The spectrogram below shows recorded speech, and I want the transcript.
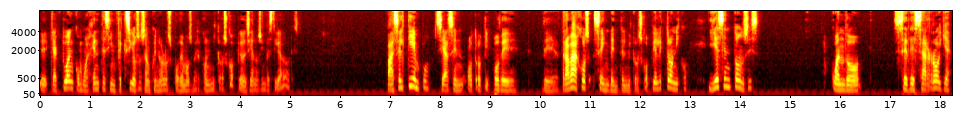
eh, que actúan como agentes infecciosos aunque no los podemos ver con microscopio, decían los investigadores. Pasa el tiempo, se hacen otro tipo de, trabajos, se inventa el microscopio electrónico y es entonces cuando se desarrolla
